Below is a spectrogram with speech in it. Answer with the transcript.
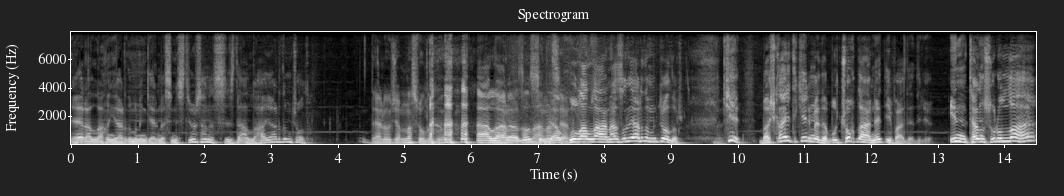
Eğer Allah'ın yardımının gelmesini istiyorsanız siz de Allah'a yardımcı olun. Değerli hocam nasıl olur bu? Allah, Allah razı olsun. Allah ya kul Allah'a nasıl yardımcı olur? Evet. Ki başka ayet-i kerimede bu çok daha net ifade ediliyor. İn tensurullaha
